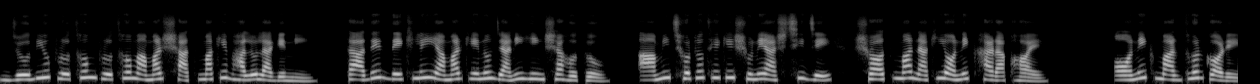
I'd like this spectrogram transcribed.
যদিও প্রথম প্রথম আমার সাতমাকে ভালো লাগেনি। তাদের দেখলেই আমার কেন জানি হিংসা হতো। আমি ছোট থেকে শুনে আসছি যে সৎ মা নাকি অনেক খারাপ হয়। অনেক মারধর করে।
